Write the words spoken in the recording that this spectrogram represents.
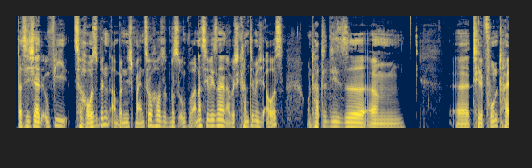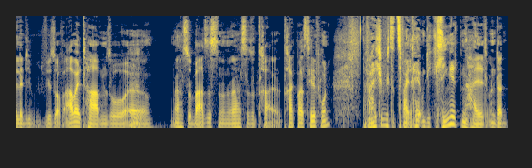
dass ich halt irgendwie zu Hause bin, aber nicht mein Zuhause, muss irgendwo anders gewesen sein, aber ich kannte mich aus und hatte diese ähm, äh, Telefonteile, die wir so auf Arbeit haben, so äh, da hast du Basis und dann hast du so tra tragbares Telefon. Da war ich irgendwie so zwei, drei und die klingelten halt und dann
